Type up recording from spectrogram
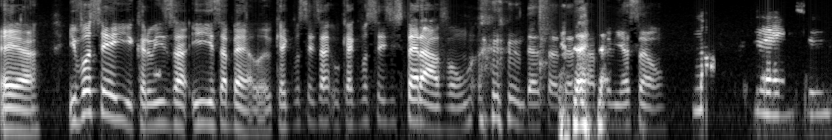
É, e você, Ícaro e, Isa, e Isabela, o que é que vocês, o que é que vocês esperavam dessa, dessa premiação? Nossa, gente,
